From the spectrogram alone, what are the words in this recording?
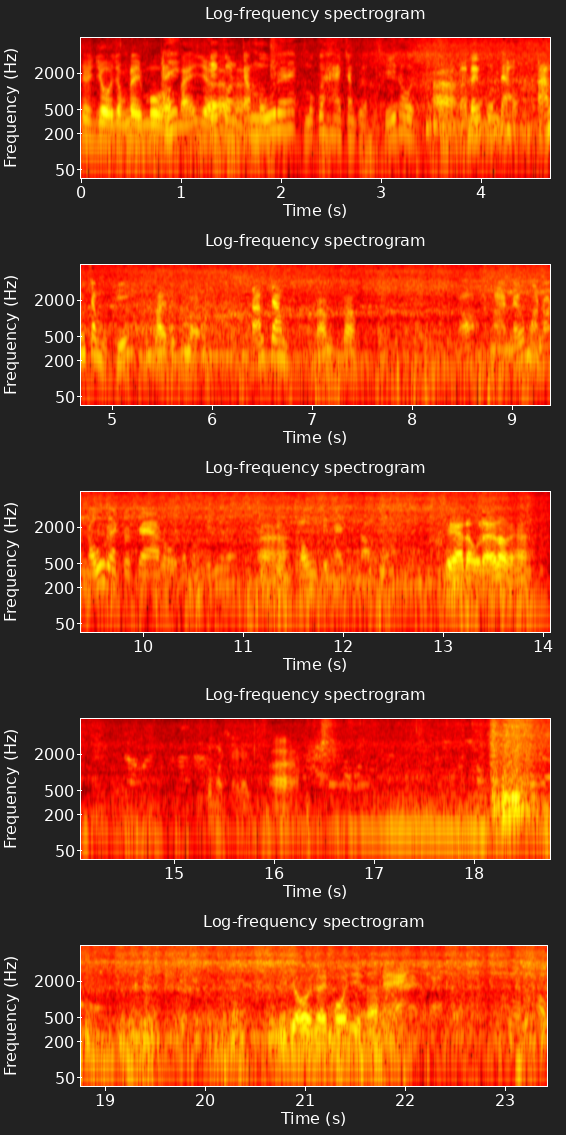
Chứ vô trong đây mua đấy nãy giờ cái con ờ, cá mú đấy, đấy mua có 200 rưỡi một ký thôi. À. Và bên côn đảo 800 một ký. Hai thịt mỡ. 800 tám trăm. Đó mà nếu mà nó nấu ra cho cha rồi nó còn tính nữa. À. tiền công tiền này tiền nọ nữa. Xe đậu đấy rồi ha. Không phải xài đấy. À. Vô đây mua gì nữa? Đã đã không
